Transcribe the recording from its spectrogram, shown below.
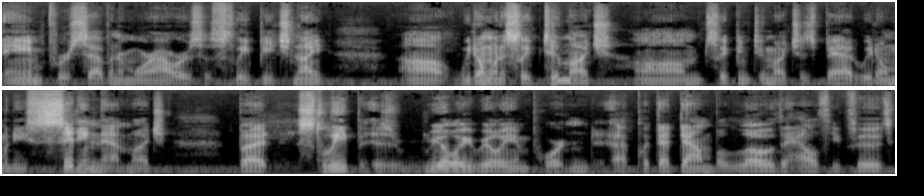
aim for seven or more hours of sleep each night. Uh, we don't want to sleep too much. Um, sleeping too much is bad. We don't want to be sitting that much, but sleep is really, really important. I put that down below the healthy foods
